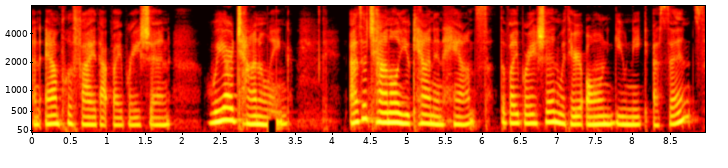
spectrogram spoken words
and amplify that vibration, we are channeling. As a channel, you can enhance the vibration with your own unique essence.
